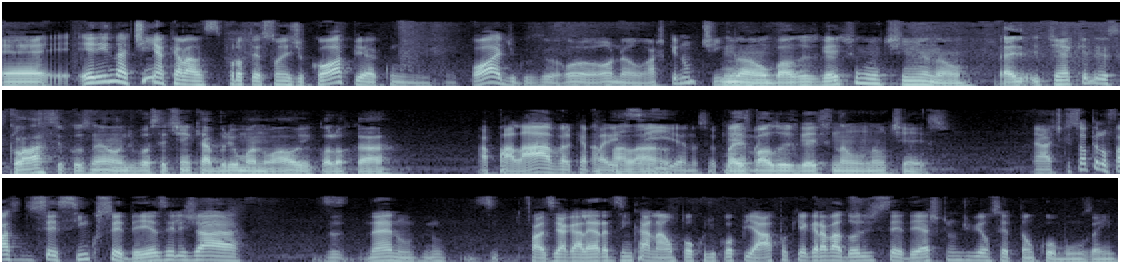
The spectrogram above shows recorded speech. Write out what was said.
É, ele ainda tinha aquelas proteções de cópia com, com códigos ou, ou, não? Acho que não tinha. Não, Baldur's Gate não tinha, não. É, tinha aqueles clássicos, né? Onde você tinha que abrir o manual e colocar. A palavra que aparecia, palavra. não sei o que. Mas, mas Baldur's Gate não, não tinha isso. Acho que só pelo fato de ser 5 CDs ele já né, não, não, fazia a galera desencanar um pouco de copiar, porque gravadores de CD acho que não deviam ser tão comuns ainda.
